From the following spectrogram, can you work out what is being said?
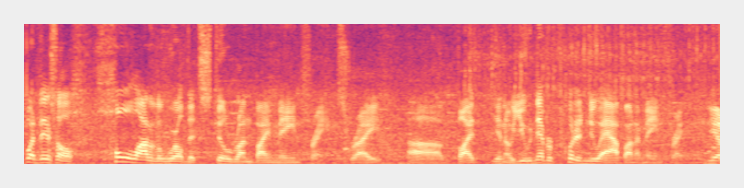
but there's a whole lot of the world that's still run by mainframes, right? Uh, but you know, you would never put a new app on a mainframe. Yeah,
